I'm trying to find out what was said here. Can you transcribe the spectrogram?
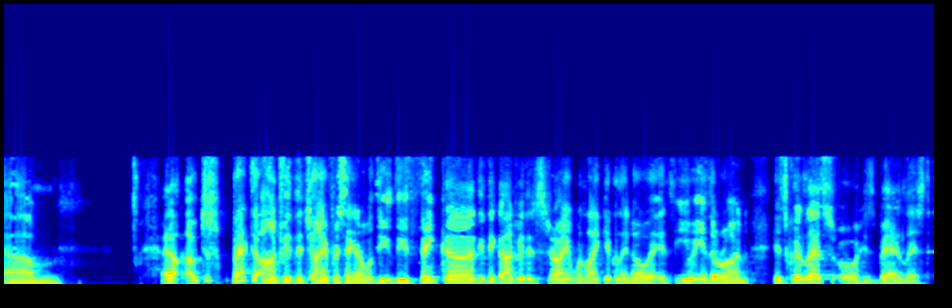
Um, uh, uh, just back to Andre the Giant for a second. Do you, do you think uh, do you think Andre the Giant would like you? Because I know it's you either on his good list or his bad list.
